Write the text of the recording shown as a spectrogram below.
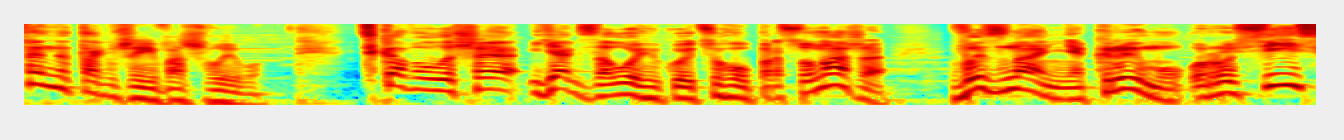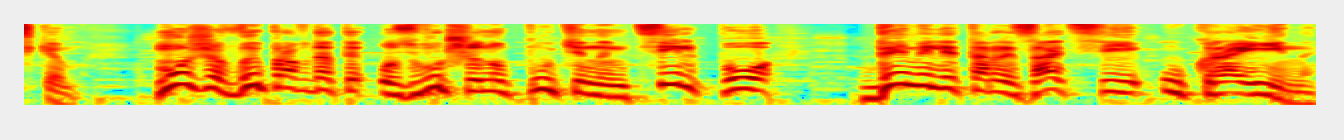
Це не так вже й важливо. Цікаво лише, як за логікою цього персонажа визнання Криму російським може виправдати озвучену Путіним ціль по демілітаризації України,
